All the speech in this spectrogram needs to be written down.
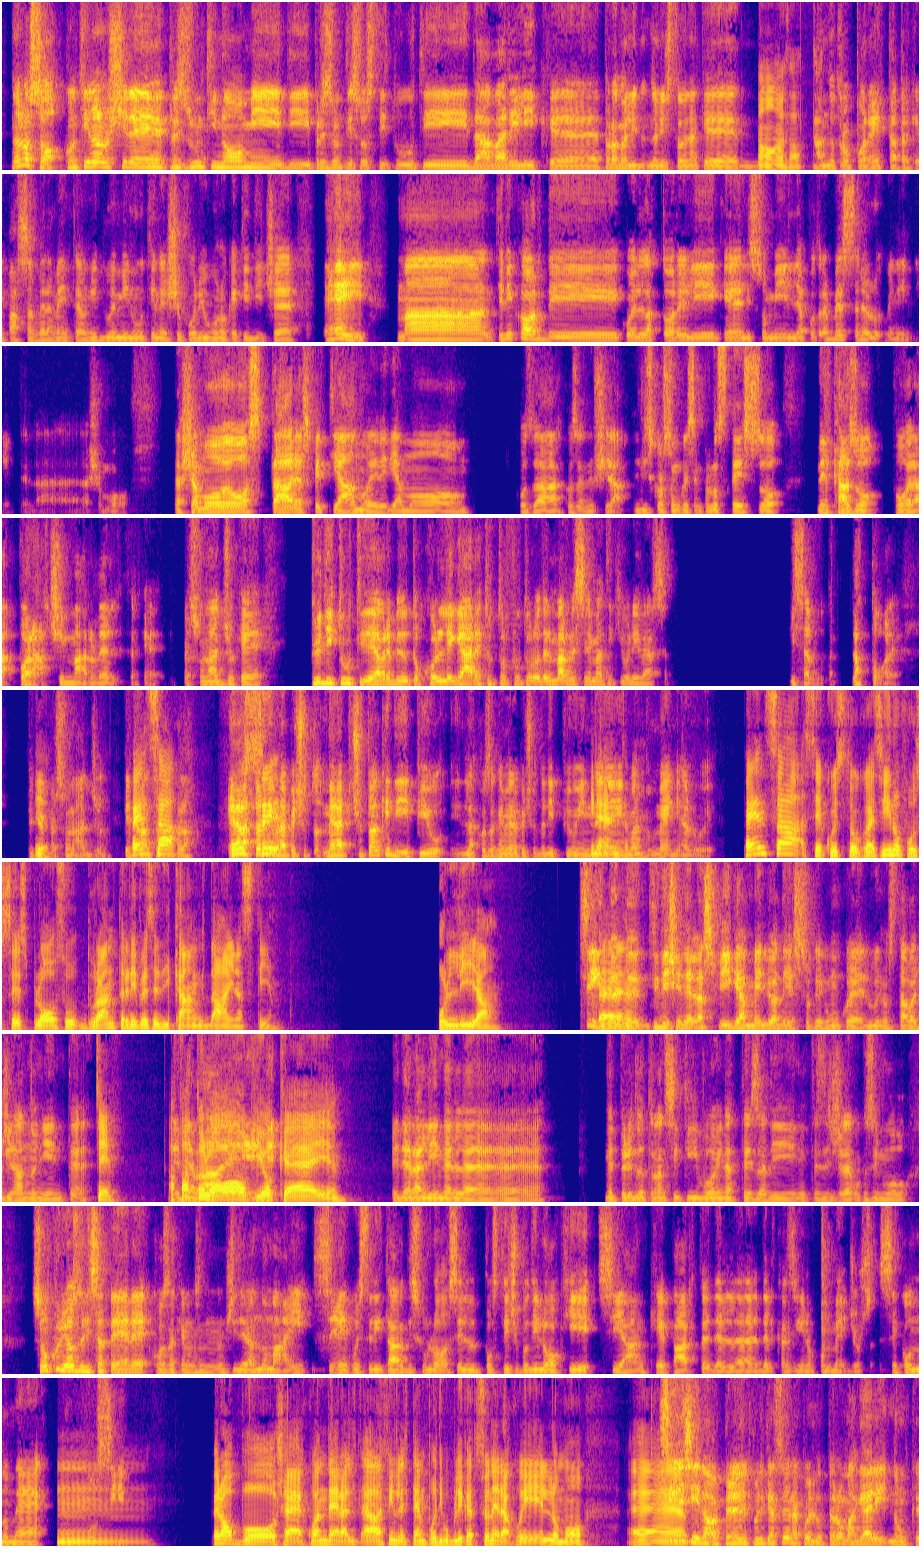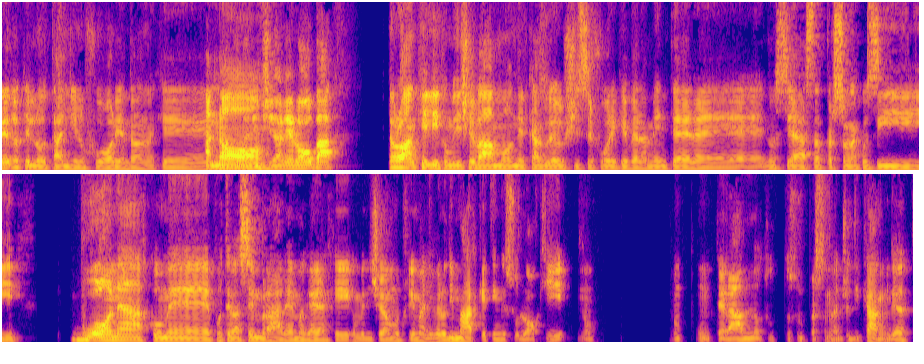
non lo so, continuano a uscire presunti nomi di presunti sostituti da vari leak, eh, però non li, non li, sto neanche no, esatto. dando troppo retta perché passano veramente ogni due minuti ne esce fuori uno che ti dice ehi, ma ti ricordi quell'attore lì che gli somiglia? Potrebbe essere lui, quindi niente, la, lasciamo, lasciamo stare, aspettiamo e vediamo cosa, cosa ne uscirà. Il discorso comunque è sempre lo stesso, nel caso pora, poracci in Marvel, perché personaggio che più di tutti avrebbe dovuto collegare tutto il futuro del Marvel Cinematic Universe, gli saluta, l'attore, più che il personaggio. Che Pensa... Quella... Era l'attore che mi era, piaciuto, mi era piaciuto anche di più, la cosa che mi era piaciuta di più in, in, in Quantum Mania lui. Pensa se questo casino fosse esploso durante le riprese di Kang Dynasty. Follia. Sì, eh. ti dici nella sfiga, meglio adesso che comunque lui non stava girando niente. Sì, ha fatto Loki, ok ed era lì nel, nel periodo transitivo in attesa di, in attesa di girare qualcosa di nuovo. Sono curioso di sapere, cosa che non, non ci diranno mai, se questi ritardi sullo, se il posticipo di Loki sia anche parte del, del casino con Majors. Secondo me, un po' sì. Però, boh, cioè, quando era alla fine il tempo di pubblicazione era quello, mo. Eh... Sì, sì, no, il periodo di pubblicazione era quello, però magari non credo che lo taglino fuori, andranno anche ah, no. a girare roba. Però anche lì, come dicevamo, nel caso che uscisse fuori che veramente era, non sia sta persona così buona come poteva sembrare, magari anche, come dicevamo prima, a livello di marketing su Loki non, non punteranno tutto sul personaggio di Kang.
